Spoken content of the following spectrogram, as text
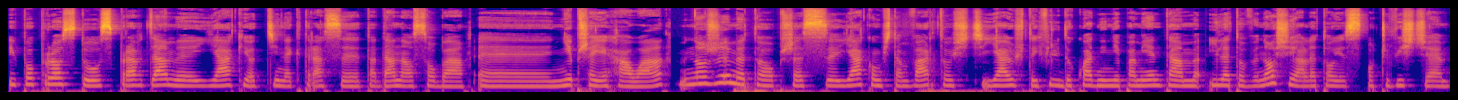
i po prostu sprawdzamy, jaki odcinek trasy ta dana osoba e, nie przejechała. Mnożymy to przez jakąś tam wartość. Ja już w tej chwili dokładnie nie pamiętam, ile to wynosi, ale to jest oczywiście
